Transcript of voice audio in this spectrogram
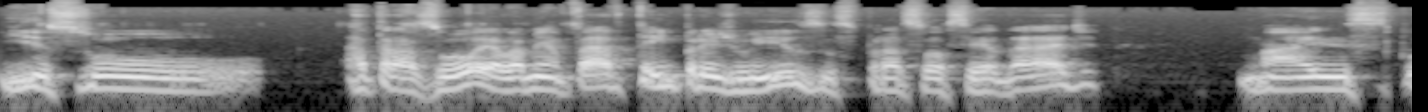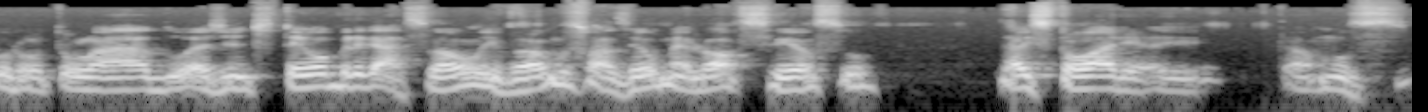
isso atrasou, é lamentável, tem prejuízos para a sociedade, mas, por outro lado, a gente tem obrigação e vamos fazer o melhor censo da história. E estamos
